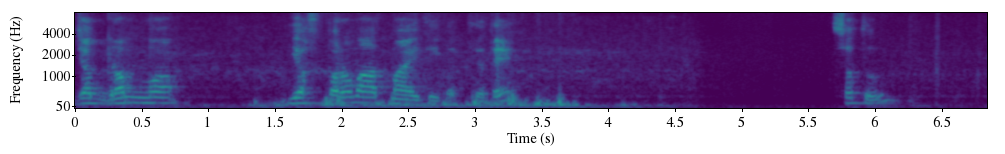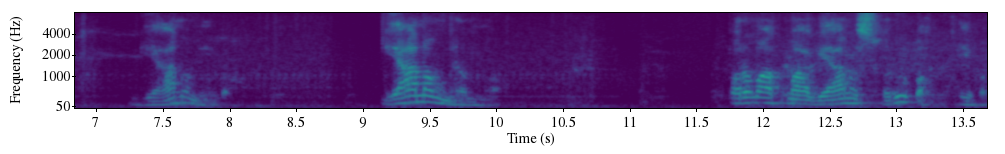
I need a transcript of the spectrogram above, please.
यद्ब्रह्म यः परमात्मा इति कथ्यते स तु ज्ञानमेव ज्ञानं ब्रह्म परमात्मा ज्ञानस्वरूपः एव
